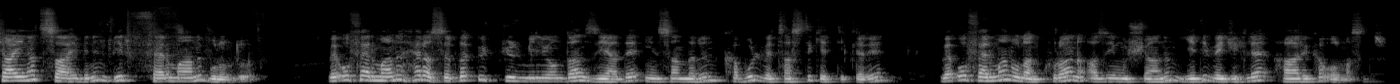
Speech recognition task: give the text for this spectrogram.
kainat sahibinin bir fermanı bulunduğu ve o fermanı her asırda 300 milyondan ziyade insanların kabul ve tasdik ettikleri ve o ferman olan Kur'an-ı Azimuşşan'ın 7 vecihle harika olmasıdır.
